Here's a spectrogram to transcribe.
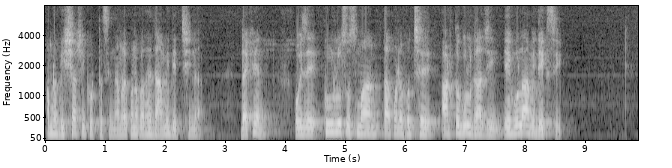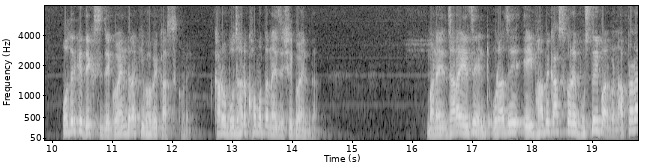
আমরা বিশ্বাসই করতেছি না, আমরা কোনো কথায় দামই দিচ্ছি না। দেখেন, ওই যে কুরলুস উসমান, তারপরে হচ্ছে আর্তগুল গাজী, এগুলা আমি দেখছি। ওদেরকে দেখছি যে গোয়েন্দারা কীভাবে কাজ করে। কারও বোঝার ক্ষমতা নাই যে সে গোয়েন্দা। মানে যারা এজেন্ট, ওরা যে এইভাবে কাজ করে বুঝতেই পারবে না। আপনারা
